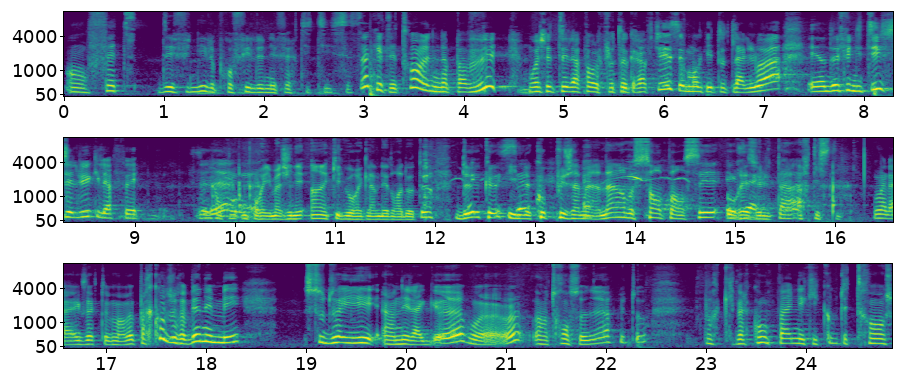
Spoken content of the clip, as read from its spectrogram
en fait défini le profil de Nefertiti. C'est ça qui est étrange, il n'a pas vu. Moi j'étais là pour le photographier, c'est moi qui ai toute la gloire, et en définitive c'est lui qui l'a fait. On, pourrait imaginer, un, qu'il vous réclame des droits d'auteur, deux, qu'il ne coupe plus jamais un arbre sans penser au résultat artistique. Voilà, exactement. Mais par contre, j'aurais bien aimé soudoyer un élagueur, ou un, tronçonneur plutôt, pour qu'il m'accompagne et qu'il coupe des tranches.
